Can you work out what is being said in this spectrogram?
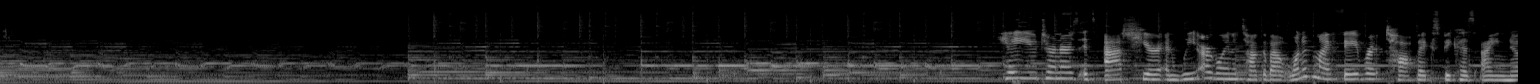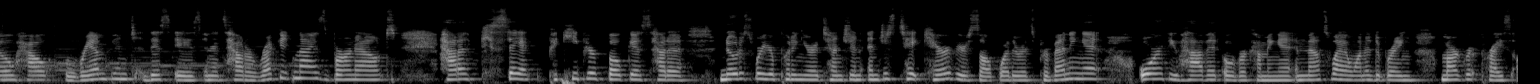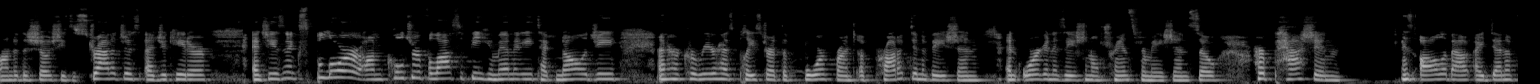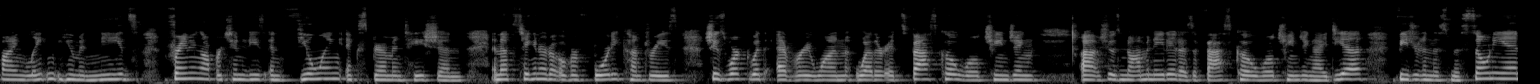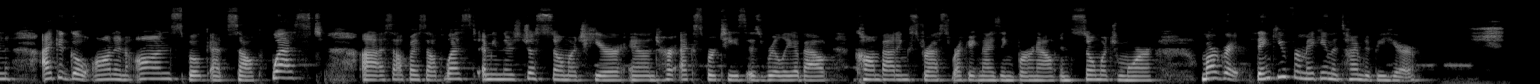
Hey, U Turners, it's Ash here, and we are going to talk about one of my favorite topics because I know how rampant this is, and it's how to recognize burnout, how to stay, keep your focus, how to notice where you're putting your attention, and just take care of yourself, whether it's preventing it or if you have it, overcoming it. And that's why I wanted to bring Margaret Price onto the show. She's a strategist, educator, and she's an explorer on culture, philosophy, humanity, technology, and her career has placed her at the forefront of product innovation and organizational transformation. So her passion is all about identifying latent human needs, framing opportunities, and fueling experimentation. And that's taken her to over 40 countries. She's worked with everyone, whether it's FASTCO, World Changing. Uh, she was nominated as a FASTCO World Changing Idea, featured in the Smithsonian. I could go on and on, spoke at Southwest, uh, South by Southwest. I mean, there's just so much here. And her expertise is really about combating stress, recognizing burnout, and so much more. Margaret, thank you for making the time to be here.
